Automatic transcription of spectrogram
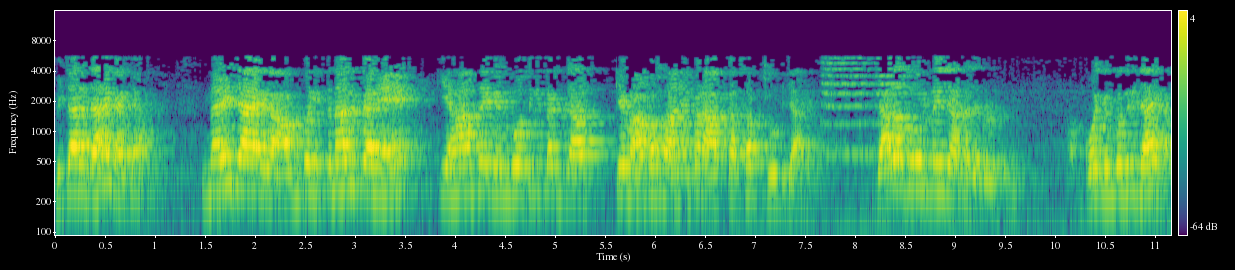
बेचारा जाएगा क्या? नहीं जाएगा। हमको इतना भी कहें कि यहाँ से गंगोत्री तक जा के वापस आने पर आपका सब छूट जाएगा। ज़्यादा दूर नहीं जाना ज़रूरत नहीं। अब कोई गंगोत्री जाएगा?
